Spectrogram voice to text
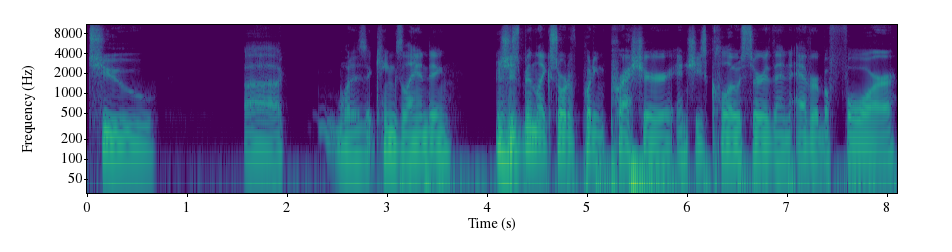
to, uh, what is it, King's Landing. She's been like sort of putting pressure, and she's closer than ever before.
